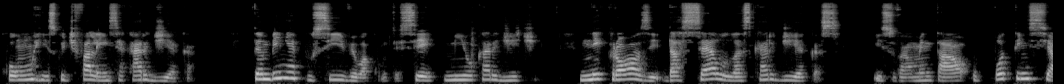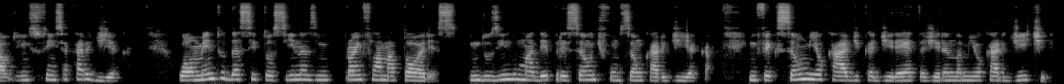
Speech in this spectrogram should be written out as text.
com um risco de falência cardíaca. Também é possível acontecer miocardite, necrose das células cardíacas. Isso vai aumentar o potencial de insuficiência cardíaca. O aumento das citocinas pró-inflamatórias, induzindo uma depressão de função cardíaca, infecção miocárdica direta, gerando a miocardite.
